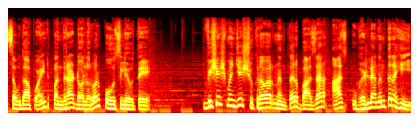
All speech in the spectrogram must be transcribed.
चौदा पॉईंट पंधरा डॉलरवर पोहोचले होते. विशेष म्हणजे शुक्रवार नंतर बाजार आज उघडल्यानंतरही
